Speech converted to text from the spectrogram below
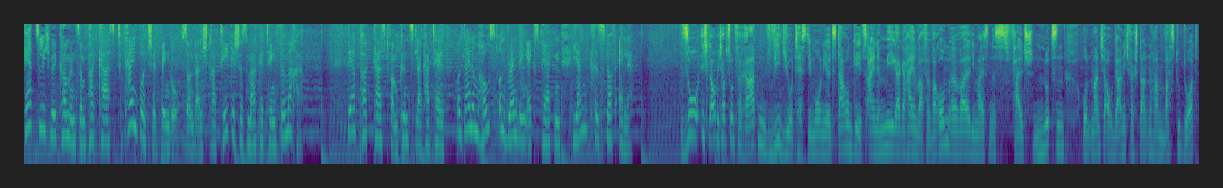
Herzlich willkommen zum Podcast Kein Bullshit-Bingo, sondern strategisches Marketing für Macher. Der Podcast vom Künstlerkartell und deinem Host- und Branding-Experten Jan-Christoph Elle. So, ich glaube, ich habe schon verraten, Videotestimonials, darum geht's, eine mega Geheimwaffe. Warum? Äh, weil die meisten es falsch nutzen und manche auch gar nicht verstanden haben, was du dort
